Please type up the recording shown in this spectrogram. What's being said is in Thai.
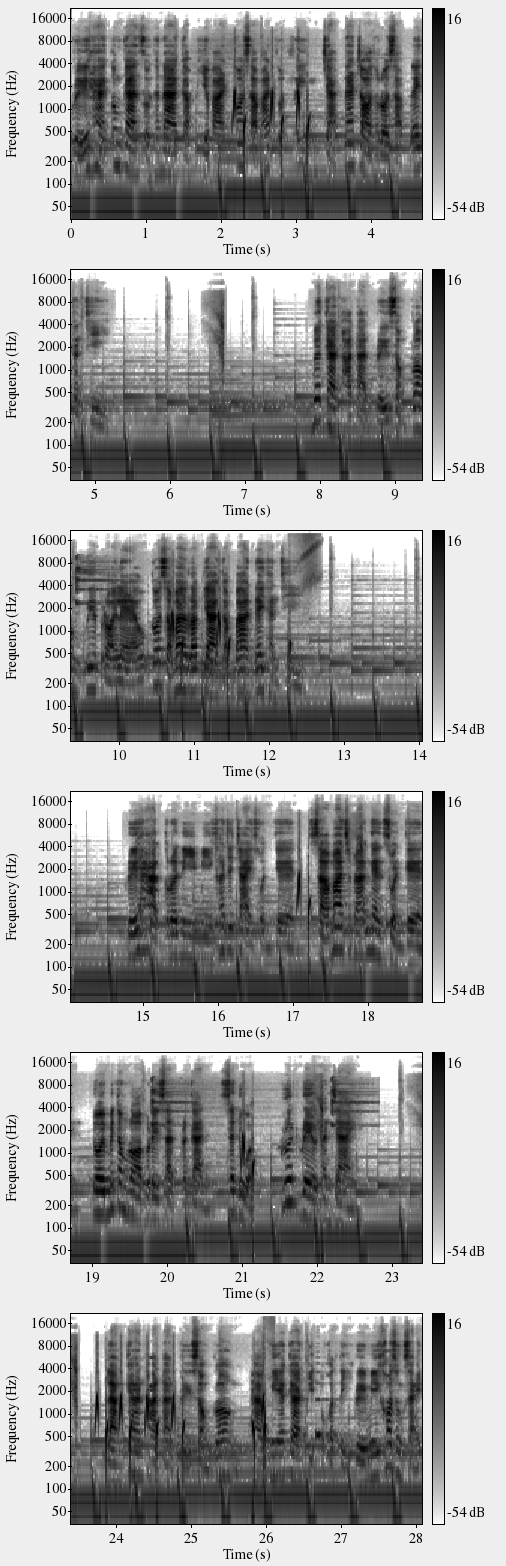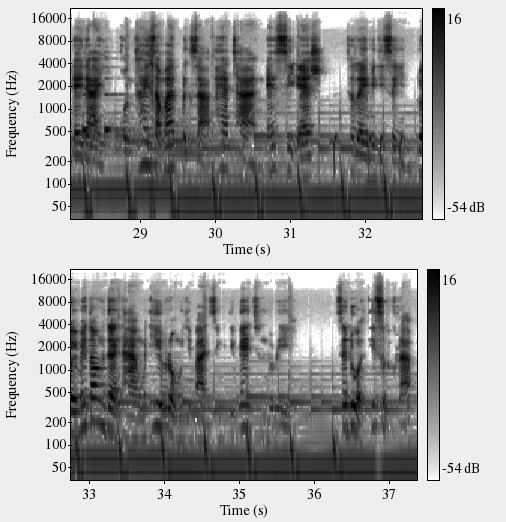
หรือหากต้องการสนทนากับพยาบาลก็สามารถกดลิงก์จากหน้าจอโทรศัพท์ได้ทันทีเมื่อการผ่าตัดหรือส่องกล้องเรียบร้อยแล้ว ก็สามารถรับยากลับบ้านได้ทันที หรือหากกรณีมีค่าใช้จ่ายส่วนเกิน สามารถชำระเงินส่วนเกิน โดยไม่ต้องรอบริษัทประกัน สะดวก รวดเร็วทันใจ หลังการผ่าตัดหรือส่องกล้อง หากมีอาการผิดปกติ หรือมีข้อสงสัยใด ๆ คนไข้สามารถปรึกษาแพทย์ทาง SCH ทะเลมิดิซีน โดยไม่ต้องเดินทางมาที่โรงพยาบาลสิงห์ติเวชชลบุรี สะดวกที่สุดครับ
